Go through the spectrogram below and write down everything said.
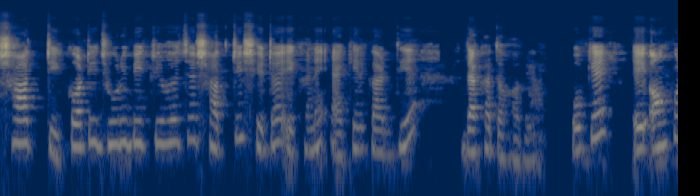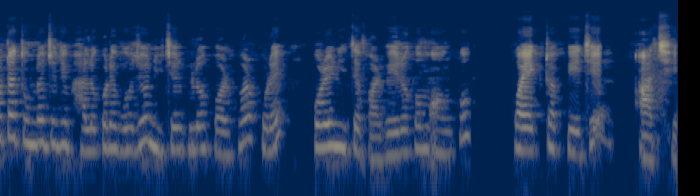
সাতটি। কটি ঝুড়ি বিক্রি হয়েছে? সাতটি। সেটা এখানে একের কার্ড দিয়ে দেখাতে হবে। ওকে? এই অঙ্কটা তোমরা যদি ভালো করে বোঝো নিচেরগুলো পরপর করে করে নিতে পারবে। এরকম অঙ্ক কয়েকটা পেজে আছে।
